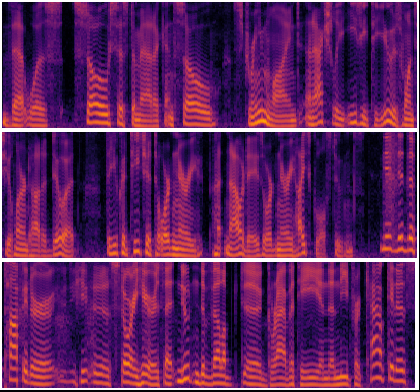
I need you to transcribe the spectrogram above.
that was so systematic and so streamlined and actually easy to use once you learned how to do it that you could teach it to ordinary nowadays ordinary high school students. The, the, the popular uh, story here is that Newton developed uh, gravity and the need for calculus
